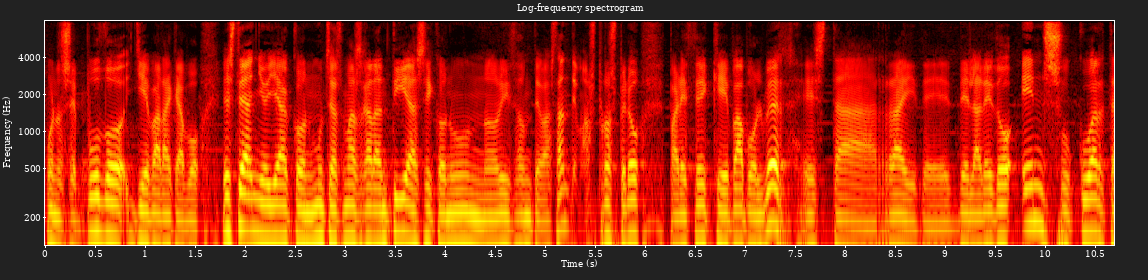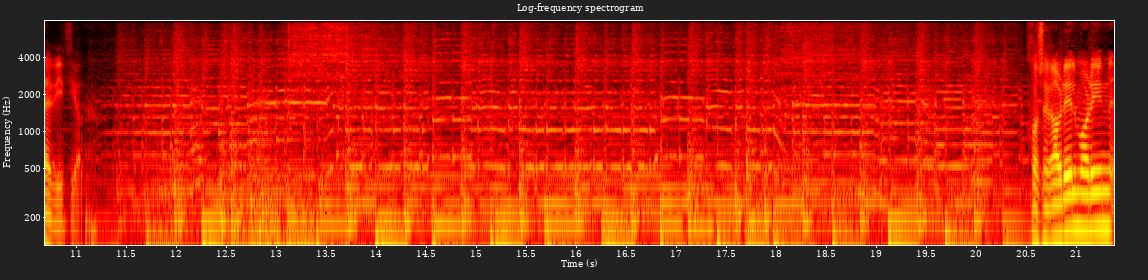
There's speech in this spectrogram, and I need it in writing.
bueno, se pudo llevar a cabo. Este año ya con muchas más garantías y con un horizonte bastante más próspero, parece que va a volver esta RAI de Laredo en su cuarta edición. José Gabriel Morín,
